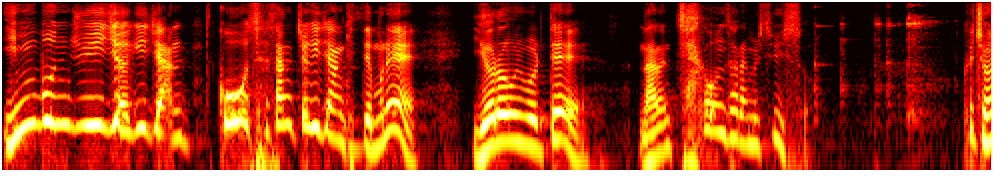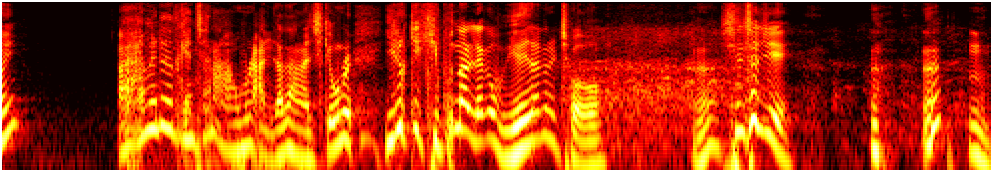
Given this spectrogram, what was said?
인본주의적이지 않고 세상적이지 않기 때문에 여러분이 볼 때 나는 차가운 사람일 수 있어. 그쵸? 아무래도 괜찮아. 오늘 앉아서 하나 칠게. 오늘 이렇게 기쁜 날 내가 왜 단을 쳐? 응? 신천지. 응? 응.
